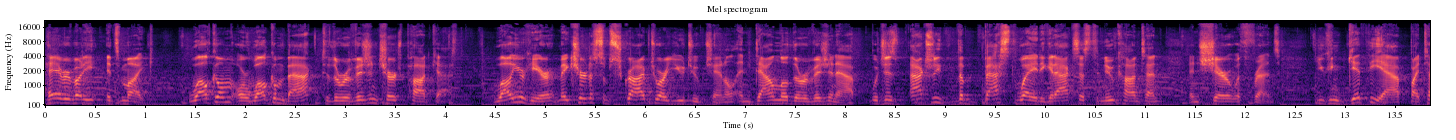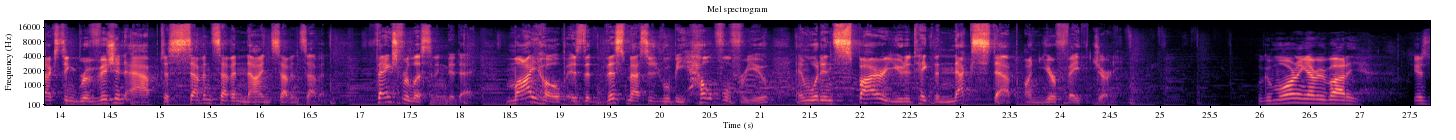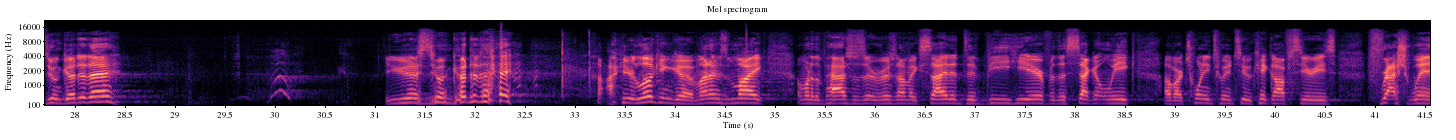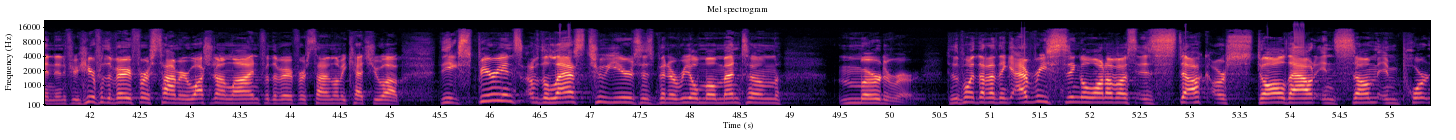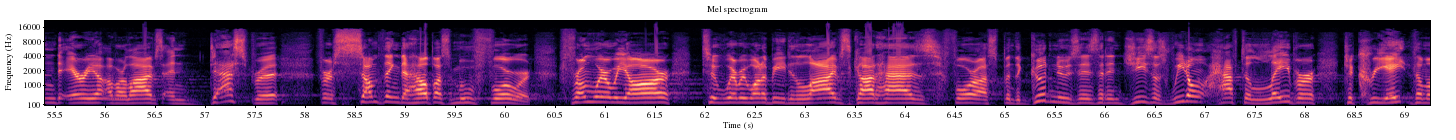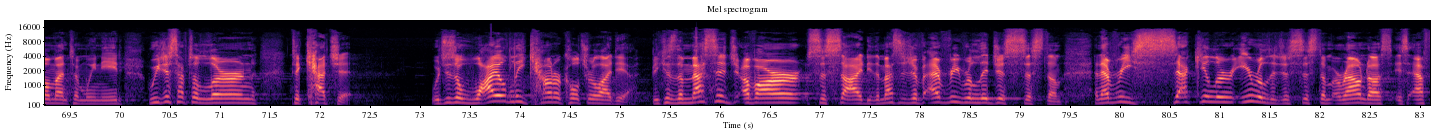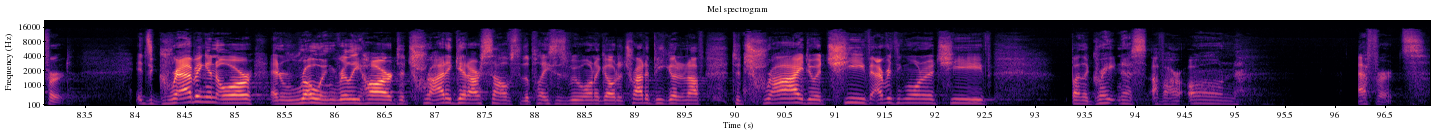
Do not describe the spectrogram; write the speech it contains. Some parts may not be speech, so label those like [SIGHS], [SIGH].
Hey, everybody, it's Mike. Welcome or welcome back to the Revision Church podcast. While you're here, make sure to subscribe to our YouTube channel and download the Revision app, which is actually the best way to get access to new content and share it with friends. You can get the app by texting Revision app to 77977. Thanks for listening today. My hope is that this message will be helpful for you and would inspire you to take the next step on your faith journey. Well, good morning, everybody. You guys doing good today? You guys doing good today? [LAUGHS] You're looking good. My name is Mike. I'm one of the pastors at Revision. I'm excited to be here for the second week of our 2022 kickoff series, Fresh Wind. And if you're here for the very first time or you're watching online for the very first time, let me catch you up. The experience of the last two years has been a real momentum murderer to the point that I think every single one of us is stuck or stalled out in some important area of our lives and desperate for something to help us move forward. From where we are to where we want to be, to the lives God has for us. But the good news is that in Jesus, we don't have to labor to create the momentum we need, we just have to learn to catch it which is a wildly countercultural idea because the message of our society, the message of every religious system and every secular, irreligious system around us is effort. It's grabbing an oar and rowing really hard to try to get ourselves to the places we want to go, to try to be good enough, to try to achieve everything we want to achieve by the greatness of our own efforts.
